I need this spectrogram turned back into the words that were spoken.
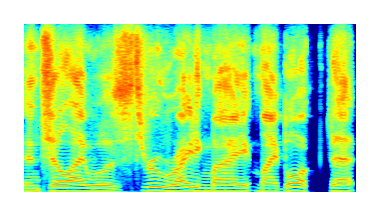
until I was through writing my my book. That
